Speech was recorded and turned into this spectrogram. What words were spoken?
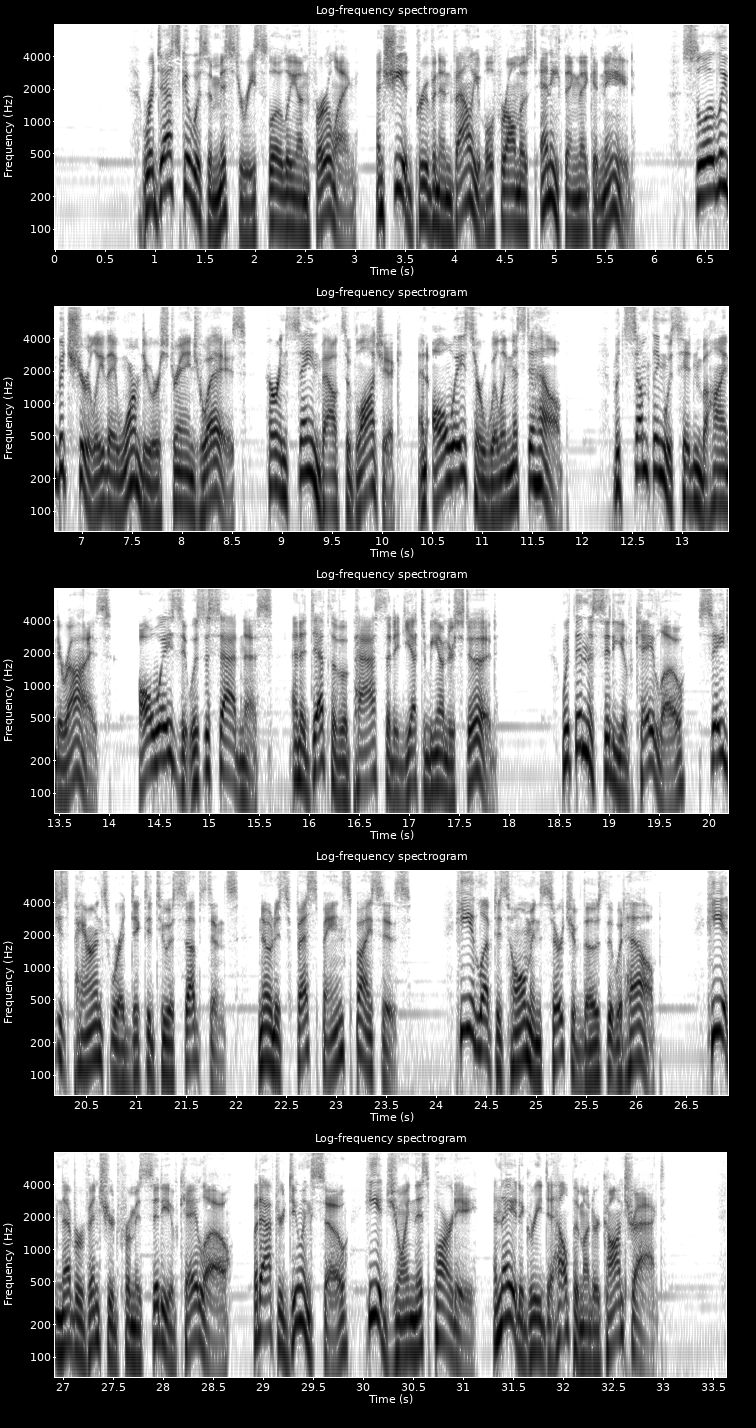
Radeska was a mystery slowly unfurling, and she had proven invaluable for almost anything they could need. Slowly but surely, they warmed to her strange ways, her insane bouts of logic, and always her willingness to help. But something was hidden behind her eyes, Always it was a sadness and a depth of a past that had yet to be understood. Within the city of Kalo, Sage's parents were addicted to a substance known as Fesbane spices. He had left his home in search of those that would help. He had never ventured from his city of Kalo, but after doing so, he had joined this party, and they had agreed to help him under contract.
